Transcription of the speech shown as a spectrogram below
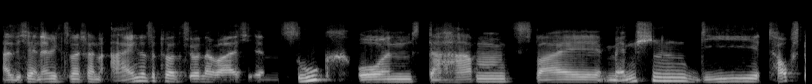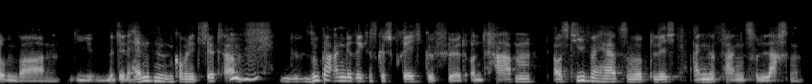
Also ich erinnere mich zum Beispiel an eine Situation, da war ich im Zug und da haben zwei Menschen, die taubstumm waren, die mit den Händen kommuniziert haben, mhm. super angeregtes Gespräch geführt und haben aus tiefem Herzen wirklich angefangen zu lachen.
